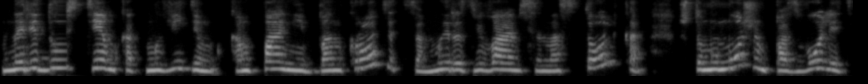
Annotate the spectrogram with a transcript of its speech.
наряду с тем, как мы видим, компании банкротятся, мы развиваемся настолько, что мы можем позволить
